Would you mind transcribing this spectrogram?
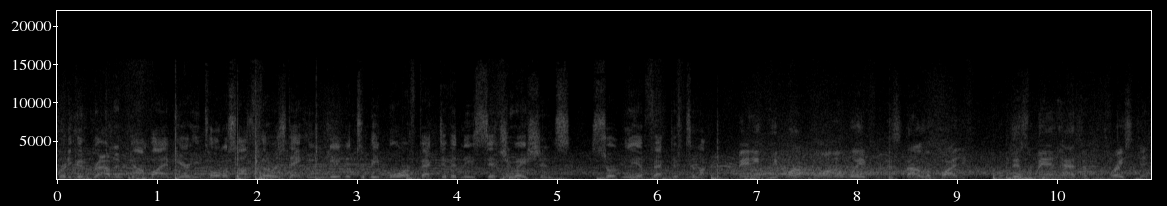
Pretty good ground and pound by him here. He told us on Thursday he needed to be more effective in these situations. Certainly effective tonight. Many people have gone away from this style of fighting. This man has embraced it,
